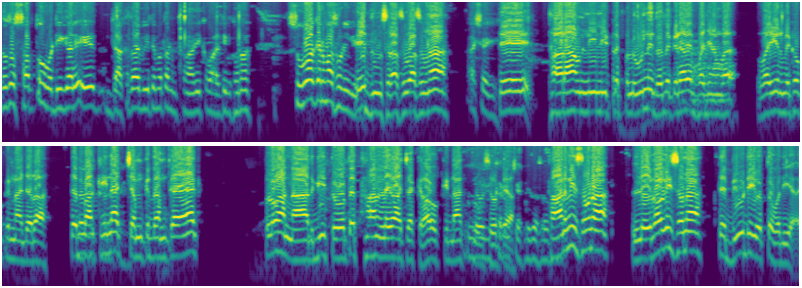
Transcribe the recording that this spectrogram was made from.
ਦੋਸਤੋ ਸਭ ਤੋਂ ਵੱਡੀ ਗੱਲ ਇਹ ਡੱਕਦਾ ਵੀ ਤੇ ਮੈਂ ਤੁਹਾਨੂੰ ਥਣਾ ਦੀ ਕੁਆਲਿਟੀ ਵਿਖਾਉਣਾ। ਸੂਆ ਕਿਨਵਾ ਸੁਣੀ ਵੀ ਇਹ ਦੂਸਰਾ ਸੂਆ ਸੁਣਾ ਅੱਛਾ ਜੀ। ਤੇ 18 19 ਲੀਟਰ ਪਲੂਨ ਨੇ ਦੁੱਧ ਕਿਹੜਾ ਵਜਨ ਵਜਨ ਵੇਖੋ ਕਿੰਨਾ ਜ਼ਿਆਦਾ। ਤੇ ਬਾਕੀ ਨਾ ਚਮਕ ਦਮਕ ਹੈ ਭਲਵਾਨਾ ਅਰਗੀ ਤੋਰ ਤੇ ਥਾਨ ਲੈਵਾ ਚੱਕਰਾਓ ਕਿੰਨਾ ਖੂਬਸੂਰਤ ਆ। ਥਾਨ ਵੀ ਸੋਹਣਾ ਲੇਵਾ ਵੀ ਸੋਹਣਾ ਤੇ ਬਿਊਟੀ ਤੋਂ ਵਧੀਆ।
